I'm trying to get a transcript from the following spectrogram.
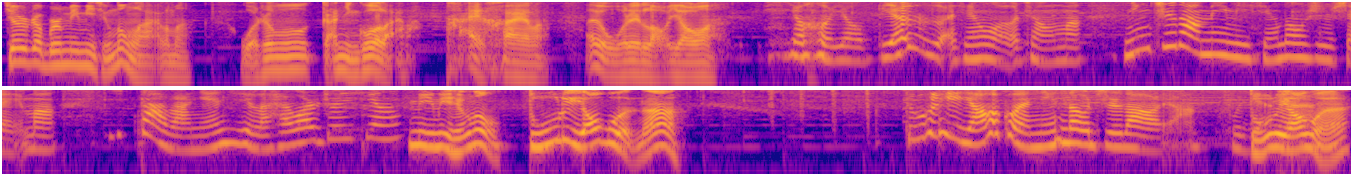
今儿这不是秘密行动来了吗？我这不赶紧过来了，太嗨了！哎呦，我这老腰啊！哟哟，别恶心我了成吗？您知道秘密行动是谁吗？一大把年纪了还玩追星？秘密行动，独立摇滚呢？独立摇滚您都知道呀？独立摇滚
